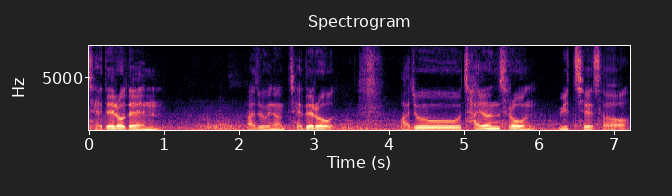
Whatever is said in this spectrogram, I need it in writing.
제대로 된 아주 그냥 제대로 아주 자연스러운 위치에서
